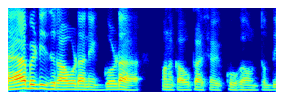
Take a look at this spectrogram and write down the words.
డయాబెటీస్ రావడానికి కూడా మనకు అవకాశం ఎక్కువగా ఉంటుంది.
